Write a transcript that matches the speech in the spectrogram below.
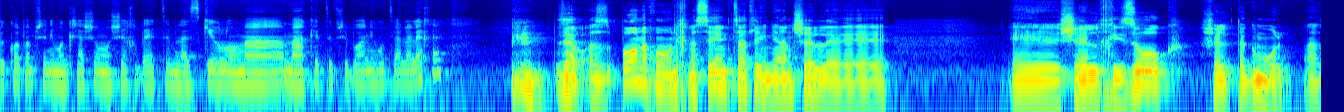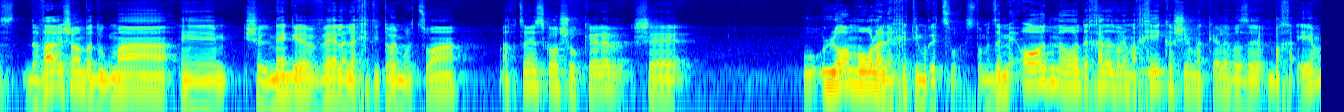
וכל פעם שאני מרגישה שהוא מושך בעצם להזכיר לו מה, מה הקצב שבו אני רוצה ללכת. זהו, אז פה אנחנו נכנסים קצת לעניין של, אה, אה, של חיזוק, של תגמול. אז דבר ראשון בדוגמה אה, של נגב וללכת איתו עם רצועה, אנחנו צריכים לזכור שהוא כלב שהוא לא אמור ללכת עם רצועה. זאת אומרת, זה מאוד מאוד, אחד הדברים הכי קשים לכלב הזה בחיים,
